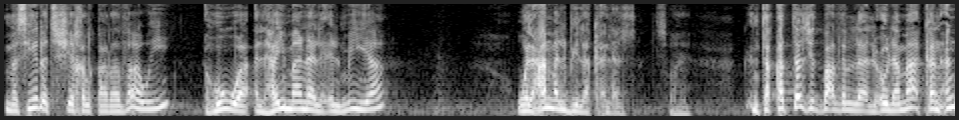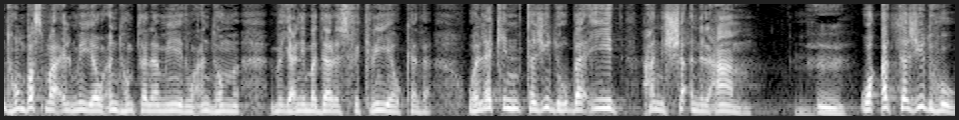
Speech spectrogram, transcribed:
مسيرة الشيخ القرضاوي هو الهيمنة العلمية والعمل بلا كلل. صحيح. انت قد تجد بعض العلماء كان عندهم بصمة علمية وعندهم تلاميذ وعندهم يعني مدارس فكرية وكذا ولكن تجده بعيد عن الشأن العام. وقد تجده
